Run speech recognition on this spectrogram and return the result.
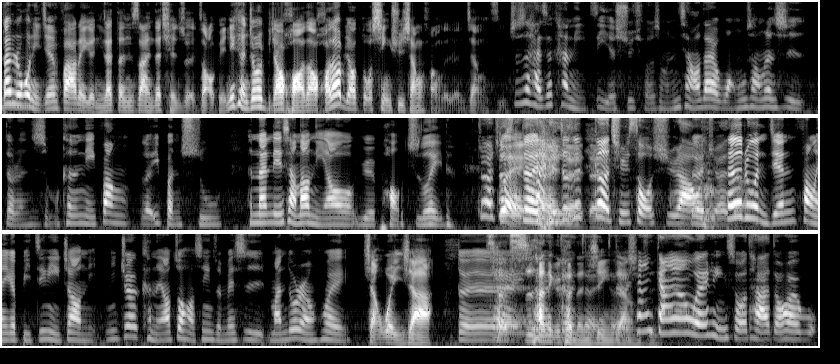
但如果你今天发了一个你在登山、你在潜水的照片，你可能就会比较滑到滑到比较多兴趣相仿的人这样子。就是还是看你自己的需求是什么，你想要在网络上认识的人是什么？可能你放了一本书，很难联想到你要约炮之类的。对，就是对对就是各取所需啊，我觉得。但是如果你今天放了一个比基尼照，你你就可能要做好心理准备，是蛮多人会想问一下，对对测对，试它那个可能性这样子像刚刚威霆说，他都会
